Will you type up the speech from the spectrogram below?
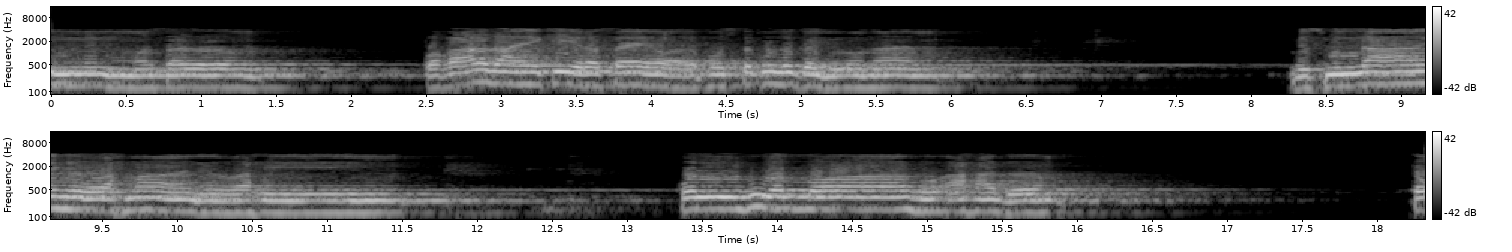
من مصر. وقال دائے کی رسے اور پستکل گجرنا بسم اللہ الرحمن الرحیم. قل هو الله احد. تو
